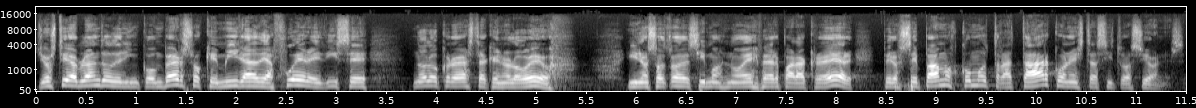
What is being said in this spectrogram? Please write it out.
Yo estoy hablando del inconverso que mira de afuera y dice, no lo creo hasta que no lo veo. Y nosotros decimos, no es ver para creer, pero sepamos cómo tratar con estas situaciones.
